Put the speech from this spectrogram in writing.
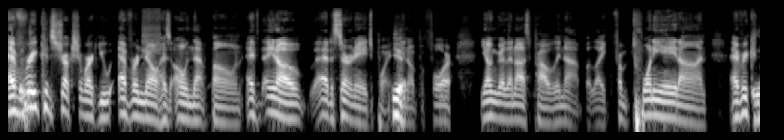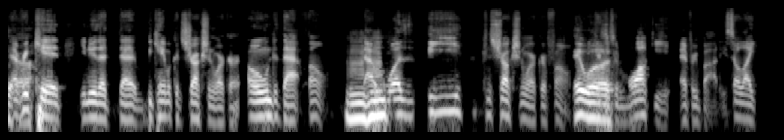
Every construction work you ever know has owned that phone. If you know, at a certain age point, Yeah. you know, before younger than us, probably not, but like from 28 on, every every kid you knew that that became a construction worker owned that phone. That Mhm. was the construction worker phone. It was. you could walkie everybody. So like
